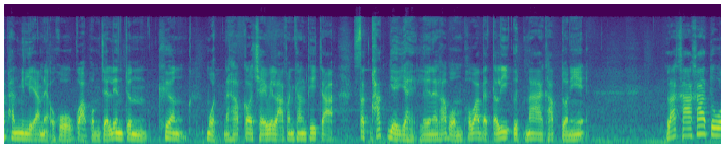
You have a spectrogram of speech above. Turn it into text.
5,000 มิลลิแอมเนี่ย โอ้โห กว่าผมจะเล่นจนเครื่อง หมดนะครับก็ใช้เวลาค่อนข้างที่จะสักพักใหญ่ ๆ เลยนะครับผมเพราะว่าแบตเตอรี่อึดมากครับตัวนี้ ราคาค่าตัว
